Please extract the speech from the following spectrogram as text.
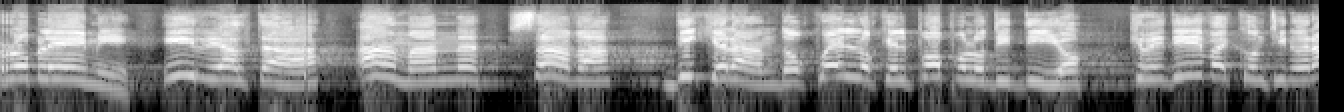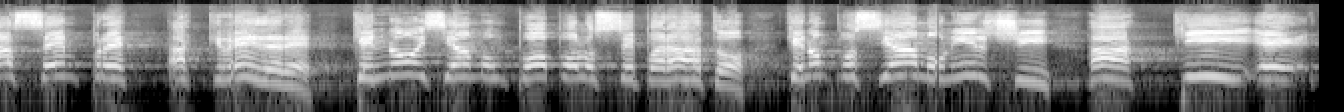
problemi. In realtà Aman stava dichiarando quello che il popolo di Dio credeva e continuerà sempre a credere, che noi siamo un popolo separato, che non possiamo unirci a chi è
